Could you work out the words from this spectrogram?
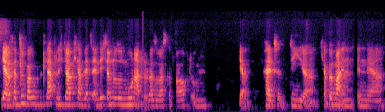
ja, das hat super gut geklappt. Und ich glaube, ich habe letztendlich dann nur so einen Monat oder sowas gebraucht, um ja, halt die, äh, ich habe immer in, in der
